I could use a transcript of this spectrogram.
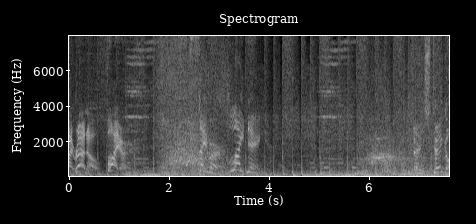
Tyranno, fire! Saber, lightning! Edge Tango,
